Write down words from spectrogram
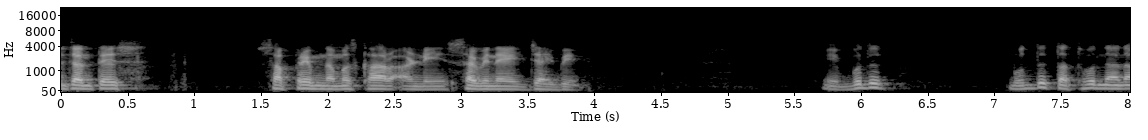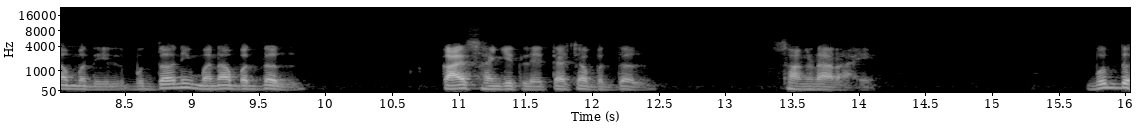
जनतेस सप्रेम नमस्कार आणि सविनय जय हे बुद्ध बुद्ध तत्त्वज्ञानामधील बुद्धांनी मनाबद्दल काय सांगितले त्याच्याबद्दल सांगणार आहे. बुद्ध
